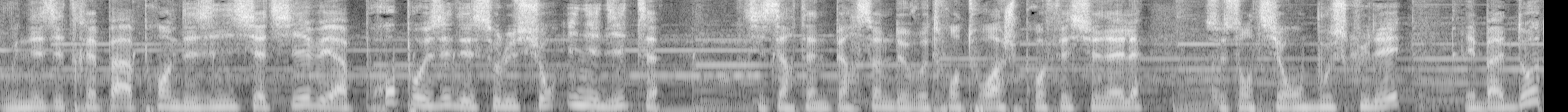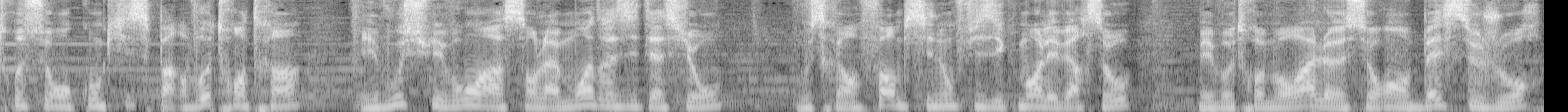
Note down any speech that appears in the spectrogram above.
Vous n'hésiterez pas à prendre des initiatives et à proposer des solutions inédites. Si certaines personnes de votre entourage professionnel se sentiront bousculées, et bah d'autres seront conquises par votre entrain et vous suivront hein, sans la moindre hésitation. Vous serez en forme sinon physiquement les Verseaux, mais votre morale sera en baisse ce jour.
